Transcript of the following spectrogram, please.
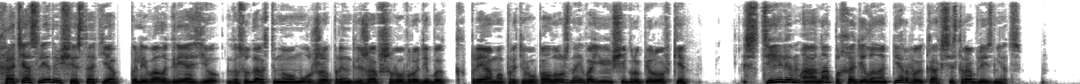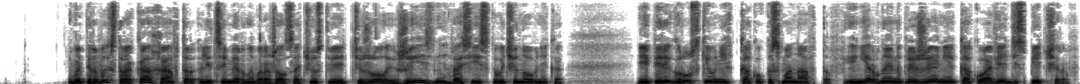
Хотя следующая статья поливала грязью государственного мужа, принадлежавшего вроде бы к прямо противоположной воюющей группировке, стилем она походила на первую, как сестра-близнец. Во первых строках автор лицемерно выражал сочувствие тяжелой жизни российского чиновника — и перегрузки у них, как у космонавтов, и нервное напряжение, как у авиадиспетчеров,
